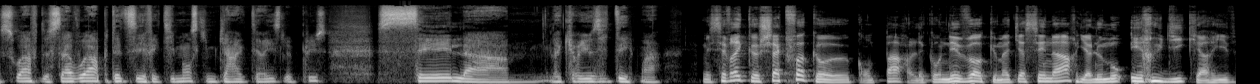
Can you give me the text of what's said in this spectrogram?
soif de savoir. Peut-être c'est effectivement ce qui me caractérise le plus, c'est la, curiosité. Mais c'est vrai que chaque fois qu'on parle, qu'on évoque Mathias Sénard, il y a le mot érudit qui arrive.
